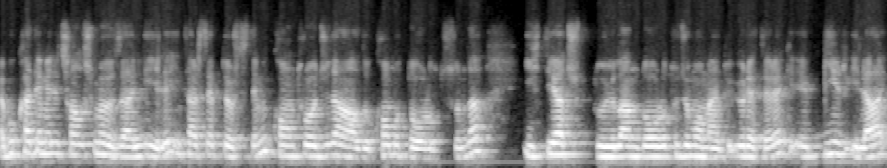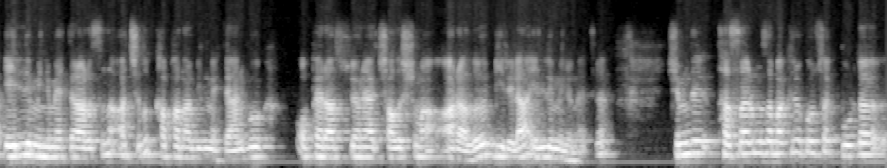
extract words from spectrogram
E bu kademeli çalışma özelliğiyle interseptör sistemi kontrolcüden aldığı komut doğrultusunda ihtiyaç duyulan doğrultucu momenti üreterek 1 e, ila 50 milimetre arasında açılıp kapanabilmekte. Yani bu operasyonel çalışma aralığı 1 ila 50 milimetre. Şimdi tasarımımıza bakacak olursak burada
